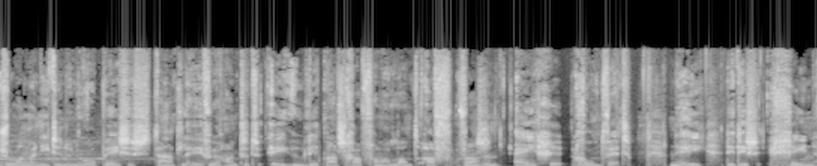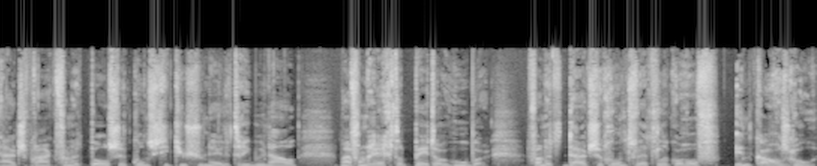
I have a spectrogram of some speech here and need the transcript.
Zolang we niet in een Europese staat leven, hangt het EU-lidmaatschap van een land af van zijn eigen grondwet. Nee, dit is geen uitspraak van het Poolse Constitutionele Tribunaal, maar van rechter Peter Huber van het Duitse Grondwettelijke Hof in Karlsruhe.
